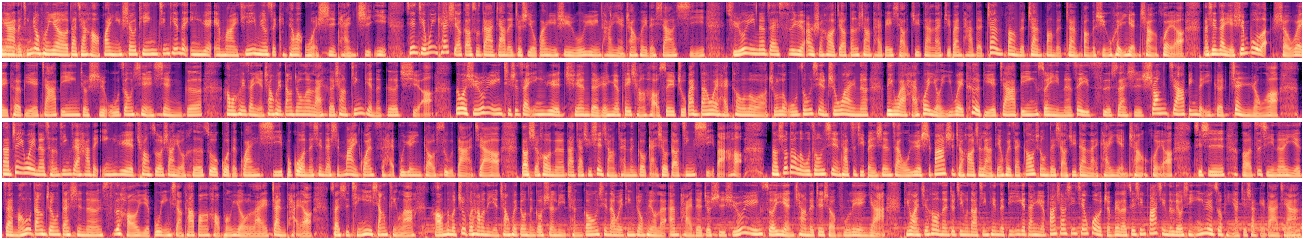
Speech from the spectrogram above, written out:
亲爱的听众朋友，大家好，欢迎收听今天的音乐 MIT Music in Taiwan，我是谭志毅。今天节目一开始要告诉大家的，就是有关于许茹芸她演唱会的消息。许茹芸呢，在四月二十号就要登上台北小巨蛋来举办她的《绽放的绽放的绽放》的巡回演唱会啊。那现在也宣布了，首位特别嘉宾就是吴宗宪宪哥，他们会在演唱会当中呢来合唱经典的歌曲啊。那么许茹芸其实在音乐圈的人缘非常好，所以主办。单位还透露啊，除了吴宗宪之外呢，另外还会有一位特别嘉宾，所以呢，这一次算是双嘉宾的一个阵容啊。那这一位呢，曾经在他的音乐创作上有合作过的关系，不过呢，现在是卖关子，还不愿意告诉大家啊。到时候呢，大家去现场才能够感受到惊喜吧。哈，那说到了吴宗宪，他自己本身在五月十八、十九号这两天会在高雄的小巨蛋来开演唱会啊。其实呃，自己呢也在忙碌当中，但是呢。丝毫也不影响他帮好朋友来站台啊，算是情谊相挺啦。好，那么祝福他们的演唱会都能够顺利成功。现在为听众朋友来安排的就是许茹芸所演唱的这首《弗列雅》。听完之后呢，就进入到今天的第一个单元——发烧新鲜货，准备了最新发行的流行音乐作品要介绍给大家。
